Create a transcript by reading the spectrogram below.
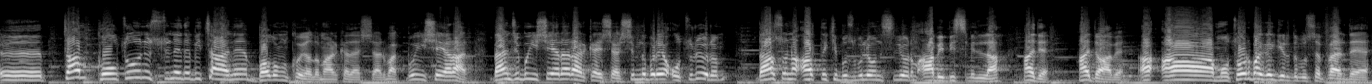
Ee, tam koltuğun üstüne de bir tane balon koyalım arkadaşlar. Bak bu işe yarar. Bence bu işe yarar arkadaşlar. Şimdi buraya oturuyorum. Daha sonra alttaki buz bloğunu siliyorum. Abi bismillah. Hadi. Hadi abi. Aa, aa, motor baga girdi bu sefer de.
